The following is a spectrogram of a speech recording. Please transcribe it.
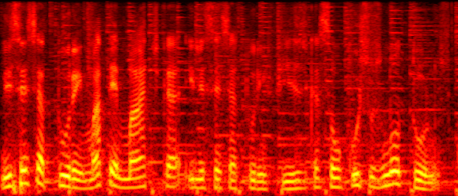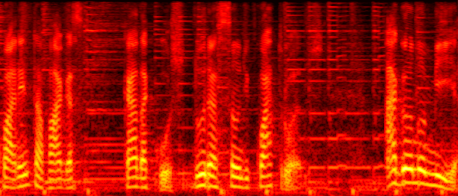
Licenciatura em Matemática e Licenciatura em Física são cursos noturnos, 40 vagas cada curso, duração de 4 anos. Agronomia,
